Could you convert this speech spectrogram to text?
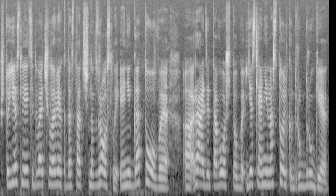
что если эти два человека достаточно взрослые, и они готовы а, ради того, чтобы, если они настолько друг друге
